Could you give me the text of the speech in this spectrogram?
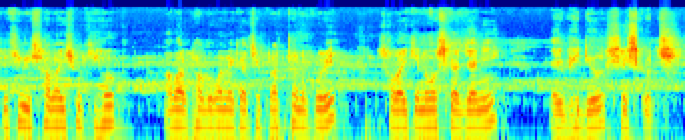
পৃথিবীর সবাই সুখী হোক। আমার ভগবানের কাছে প্রার্থনা করে সবাইকে নমস্কার জানিয়ে এই ভিডিও শেষ করছি।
